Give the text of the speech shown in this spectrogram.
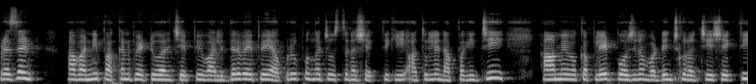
ప్రజెంట్ అవన్నీ పక్కన పెట్టు అని చెప్పి వాళ్ళిద్దరి వైపే అపురూపంగా చూస్తున్న శక్తికి అతుల్యని అప్పగించి ఆమె ఒక ప్లేట్ భోజనం వడ్డించుకుని వచ్చి శక్తి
